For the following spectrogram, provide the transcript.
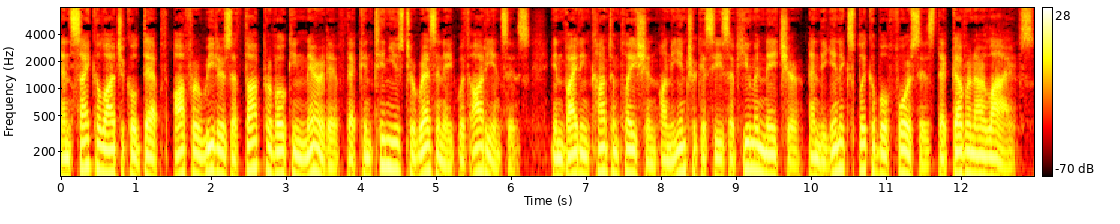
and psychological depth offer readers a thought-provoking narrative that continues to resonate with audiences, inviting contemplation on the intricacies of human nature and the inexplicable forces that govern our lives.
